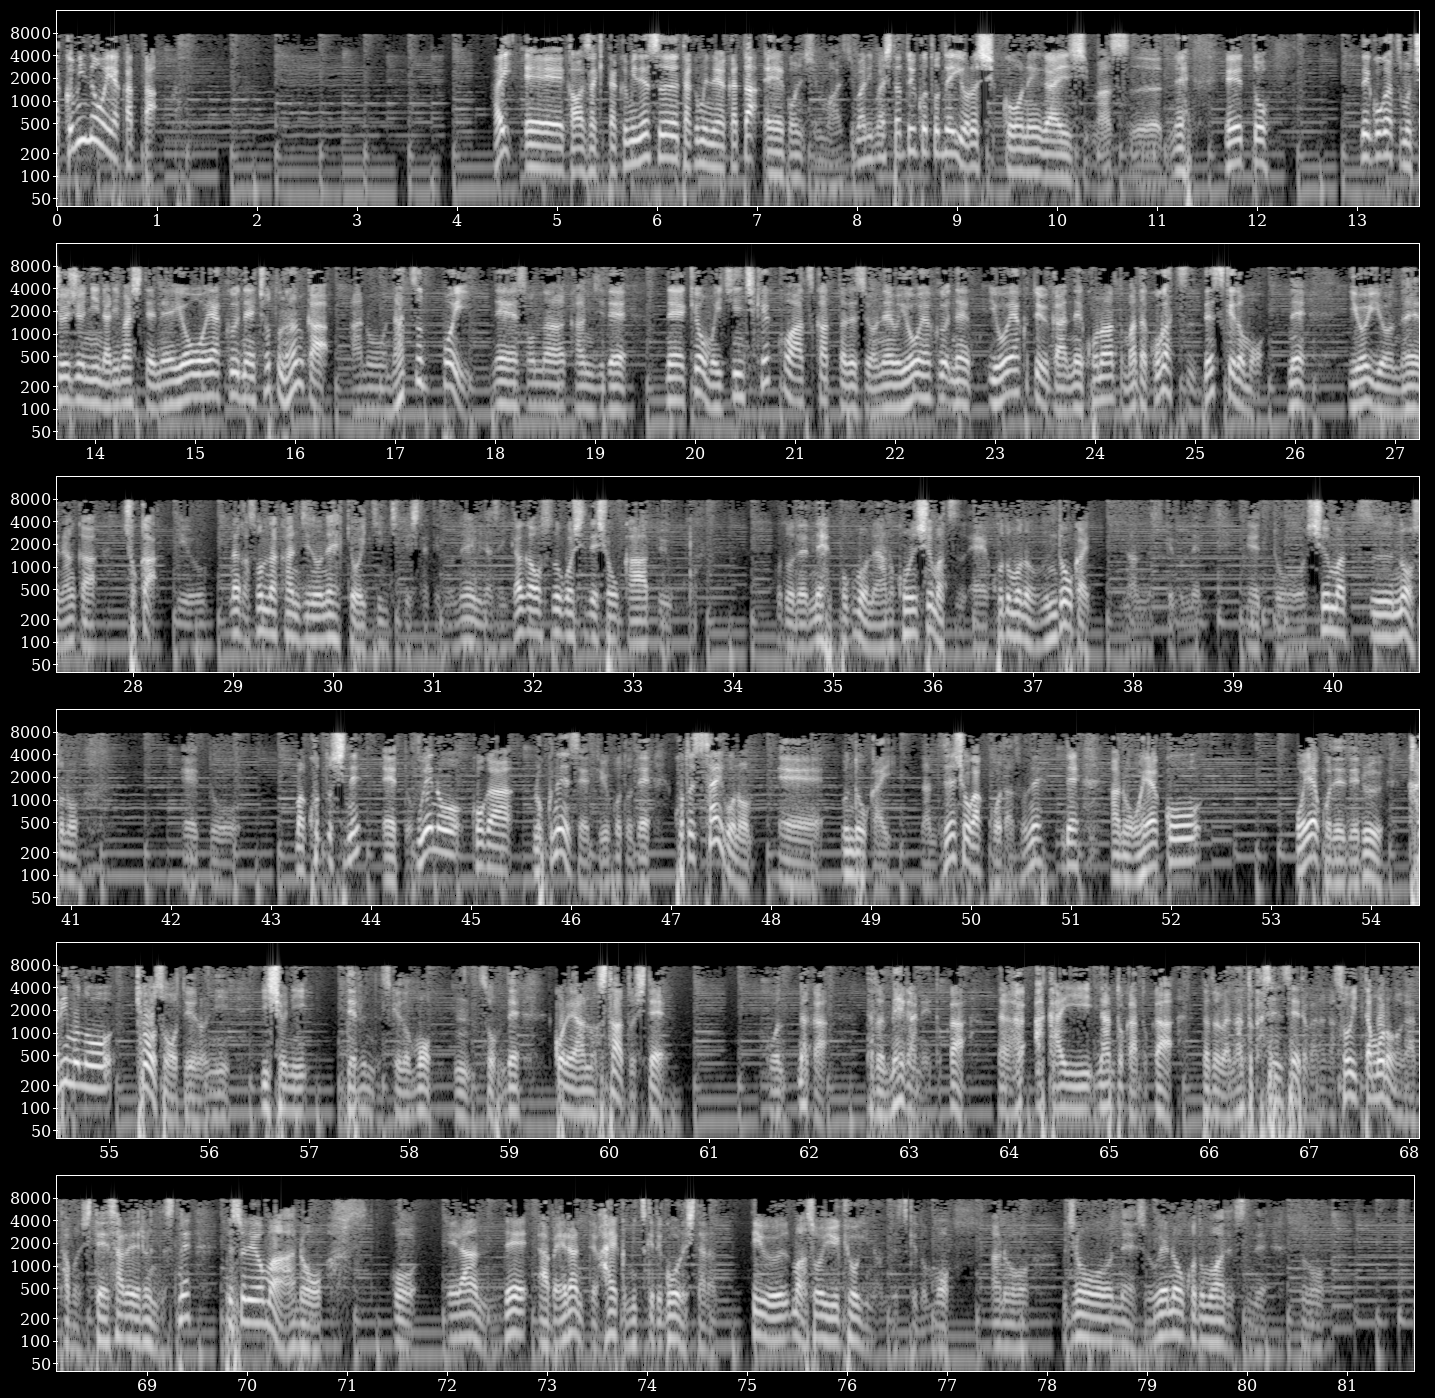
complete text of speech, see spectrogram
匠の館。はい、えー、川崎匠です。匠の館、えー、今週も始まりましたということで、よろしくお願いします。ね、えっ、ー、と、で、5月も中旬になりましてね、ようやくね、ちょっとなんか、あの、夏っぽい、ね、そんな感じで、ね、今日も一日結構暑かったですよね。ようやくね、ようやくというかね、この後また5月ですけども、ね、いよいよね、なんか、初夏っていう、なんかそんな感じのね、今日一日でしたけどね、皆さんいかがお過ごしでしょうかということでね、僕もね、あの、今週末、えー、子供の運動会なんですけどね、えっ、ー、と、週末のその、えっ、ー、と、まあ、今年ね、えっ、と、上の子が6年生ということで、今年最後の、え運動会なんですね、小学校だとね。で、あの、親子、親子で出る借り物競争というのに一緒に出るんですけども、うん、そう。で、これあの、スタートして、こう、なんか、例えばメガネとか、なんか赤いなんとかとか、例えばなんとか先生とかなんかそういったものが多分指定されるんですね。で、それをまあ、あの、こう、選んで、あ、選んで早く見つけてゴールしたらっていう、まあそういう競技なんですけども、あの、うちのね、その上の子供はですね、その、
